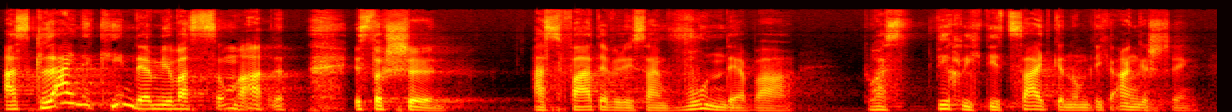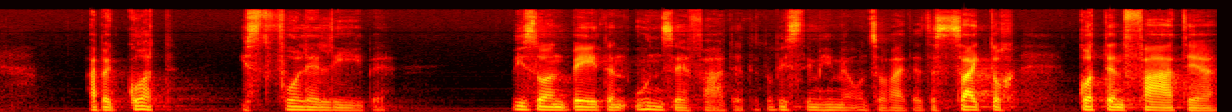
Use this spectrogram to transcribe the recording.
als kleine Kinder mir was zu malen. Ist doch schön. Als Vater würde ich sagen, wunderbar. Du hast wirklich die Zeit genommen, dich angestrengt. Aber Gott ist voller Liebe wir sollen beten, unser Vater, du bist im Himmel und so weiter. Das zeigt doch Gott den Vater,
